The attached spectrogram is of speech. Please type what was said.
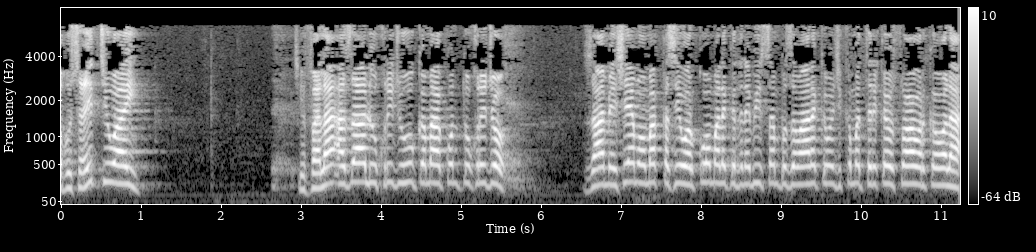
ابو سعید چې وای چې فلا ازال اخرجه کما كنت اخرجه زامه شه مو مکه سي ور کوم لکه د نبی سم په زمانه کې چې کومه طریقه وسوا ور کوله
